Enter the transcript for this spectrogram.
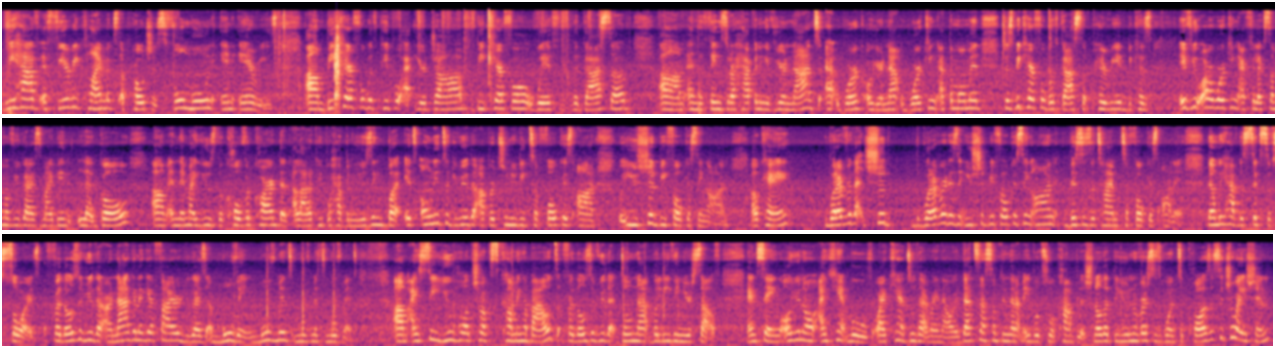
We have a fiery climax approaches. Full moon in Aries. Um, be careful with people at your job. Be careful with the gossip um, and the things that are happening. If you're not at work or you're not working at the moment, just be careful with gossip, period, because if you are working, I feel like some of you guys might be let go um, and they might use the COVID card that a lot of people have been using, but it's only to give you the opportunity to focus on what you should be focusing on, okay? Whatever that should whatever it is that you should be focusing on this is the time to focus on it then we have the six of swords for those of you that are not going to get fired you guys are moving movements movements movements Um, I see U-Haul trucks coming about for those of you that do not believe in yourself and saying, oh, you know, I can't move or I can't do that right now. Or that's not something that I'm able to accomplish. Know that the universe is going to cause a situation.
